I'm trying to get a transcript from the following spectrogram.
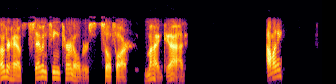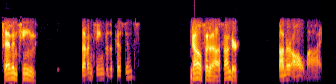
Thunder have 17 turnovers so far. My God, How many? 17. 17 for the Pistons. No, for the Thunder. Thunder. Oh my.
